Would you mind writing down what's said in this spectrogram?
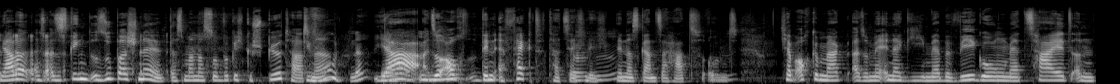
Ja, aber es, also es ging super schnell, dass man das so wirklich gespürt hat. Die ne? Wut, ne? Ja, ja. also mhm. auch den Effekt tatsächlich, mhm. den das Ganze hat. Und mhm. ich habe auch gemerkt, also mehr Energie, mehr Bewegung, mehr Zeit, und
